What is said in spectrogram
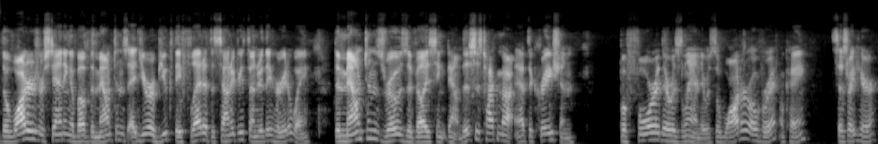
The waters were standing above the mountains. At your rebuke they fled. At the sound of your thunder they hurried away. The mountains rose, the valleys sank down. This is talking about at the creation, before there was land. There was the water over it, okay? It says right here.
